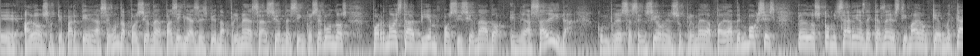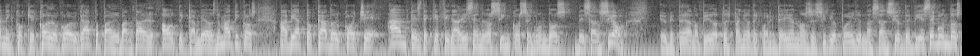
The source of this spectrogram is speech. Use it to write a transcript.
eh, Alonso, que partía en la segunda posición de la pasilla, recibió una primera sanción de 5 segundos por no estar bien posicionado en la salida. Cumplió esa sanción en su primera parada en boxes, pero los comisarios de carrera estimaron que el mecánico que colocó el gato para levantar el auto y cambiar los neumáticos había tocado el coche antes de que finalicen los 5 segundos de sanción el veterano piloto español de 41 años recibió por ello una sanción de 10 segundos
